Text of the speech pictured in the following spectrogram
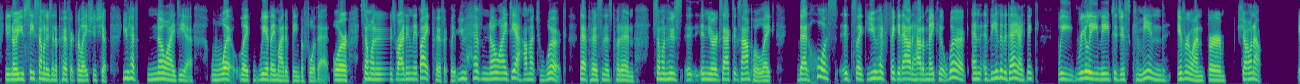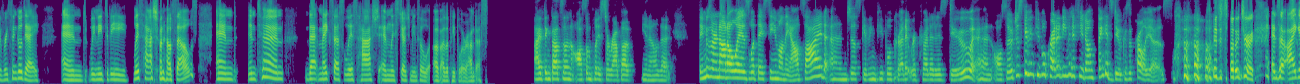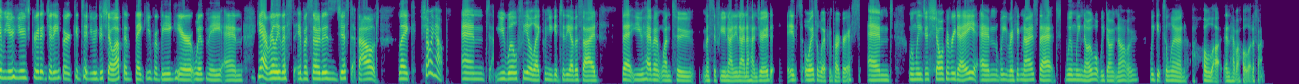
You know, you see someone who's in a perfect relationship, you have no idea what, like, where they might have been before that, or someone who's riding their bike perfectly. You have no idea how much work that person has put in. Someone who's in your exact example, like, that horse, it's like you had figured out how to make it work. And at the end of the day, I think we really need to just commend everyone for showing up every single day. And we need to be less harsh on ourselves. And in turn, that makes us less harsh and less judgmental of other people around us. I think that's an awesome place to wrap up. You know, that things are not always what they seem on the outside and just giving people credit where credit is due and also just giving people credit even if you don't think it's due because it probably is. It's so true. And so i give you huge credit jenny for continuing to show up and thank you for being here with me. And yeah really this episode is just about like showing up. And you will feel like when you get to the other side that you haven't won to miss a few 99 100 it's always a work in progress. And when we just show up every day and we recognize that when we know what we don't know, we get to learn a whole lot and have a whole lot of fun.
